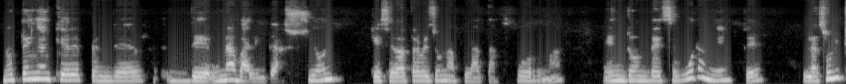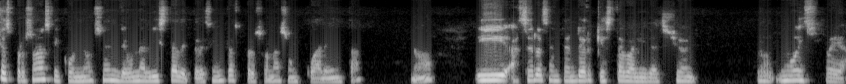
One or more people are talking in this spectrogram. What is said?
no tengan que depender de una validación que se da a través de una plataforma en donde seguramente las únicas personas que conocen de una lista de 300 personas son 40, ¿no? Y hacerles entender que esta validación no es real.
